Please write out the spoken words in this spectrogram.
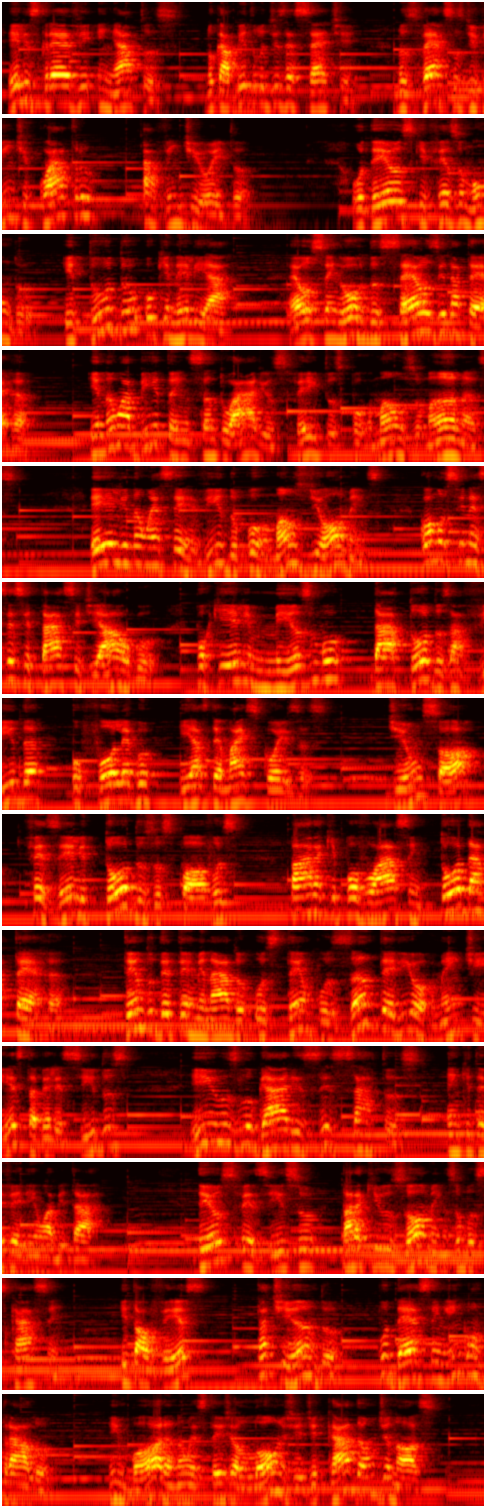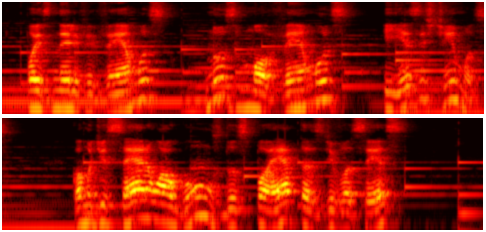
ele escreve em Atos, no capítulo 17, nos versos de 24 a 28. O Deus que fez o mundo e tudo o que nele há é o Senhor dos céus e da terra, e não habita em santuários feitos por mãos humanas. Ele não é servido por mãos de homens como se necessitasse de algo, porque Ele mesmo dá a todos a vida, o fôlego e as demais coisas. De um só fez Ele todos os povos, para que povoassem toda a terra, tendo determinado os tempos anteriormente estabelecidos e os lugares exatos em que deveriam habitar. Deus fez isso para que os homens o buscassem e talvez, tateando, pudessem encontrá-lo, embora não esteja longe de cada um de nós, pois nele vivemos, nos movemos e existimos. Como disseram alguns dos poetas de vocês,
